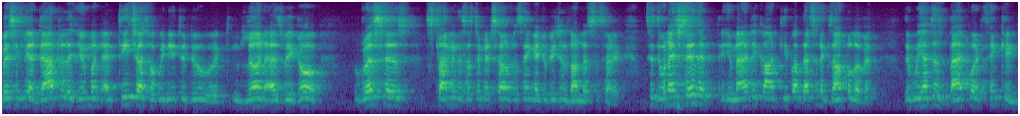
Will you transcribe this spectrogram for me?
basically adapt to the human and teach us what we need to do, uh, learn as we go, versus slamming the system itself and saying education is not necessary. So when I say that humanity can't keep up, that's an example of it. That we have this backward thinking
